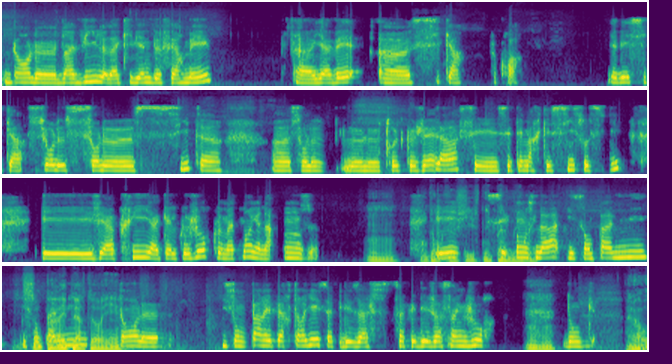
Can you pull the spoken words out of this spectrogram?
dans le, la ville qui viennent de fermer, il y avait euh, six cas, je crois. Il y avait six cas sur le sur le site. euh, euh, sur le, le, le truc que j'ai là, c'était marqué 6 aussi. Et j'ai appris il y a quelques jours que maintenant il y en a 11. Mhm. Donc Et le chiffre n'est pas Ces le même. 11 là, ils sont pas mis, Ils ils, sont sont, pas pas, mis répertoriés. dans le ils sont pas répertoriés, ça fait déjà ça fait déjà 5 jours. Mhm. Donc Alors,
